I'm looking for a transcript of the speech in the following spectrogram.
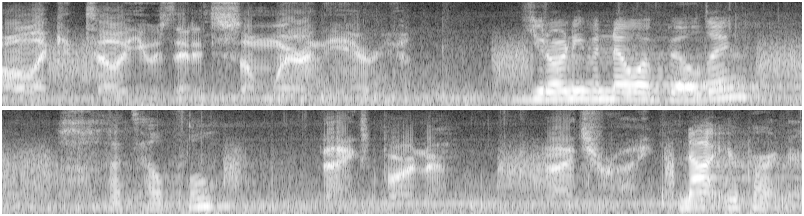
all I can tell you is that it's somewhere in the area. You don't even know what building? That's helpful. Thanks, partner. I try. Not your partner.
